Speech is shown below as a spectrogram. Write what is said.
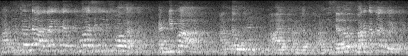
அப்படின்னு சொல்லிட்டு அதெல்லாம் கிட்ட துவா செஞ்சுட்டு போங்க கண்டிப்பா அந்த அந்த அந்த செலவு பறக்கத்தா போயிடும்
